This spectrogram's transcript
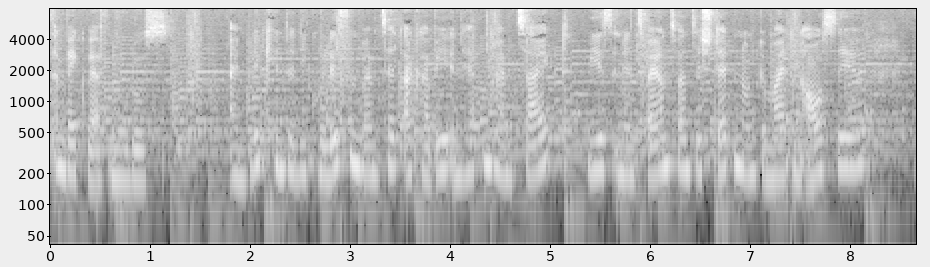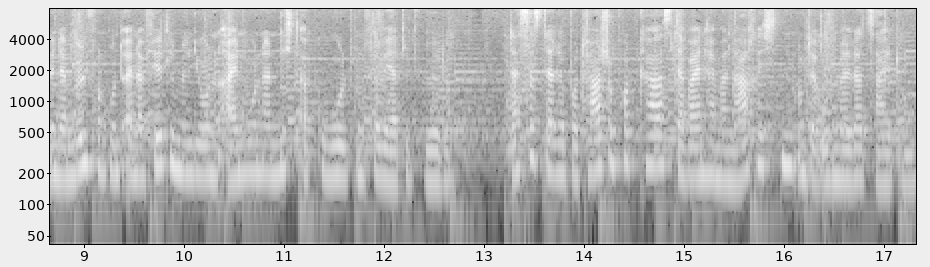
im Wegwerfmodus. Ein Blick hinter die Kulissen beim ZAKB in Heppenheim zeigt, wie es in den 22 Städten und Gemeinden aussehe, wenn der Müll von rund einer Viertelmillion Einwohnern nicht abgeholt und verwertet würde. Das ist der Reportage-Podcast der Weinheimer Nachrichten und der Odenwälder Zeitung.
